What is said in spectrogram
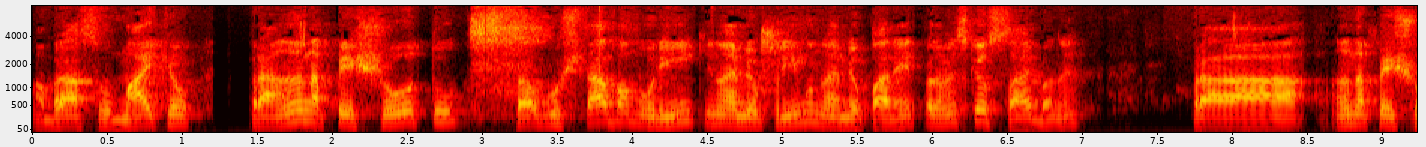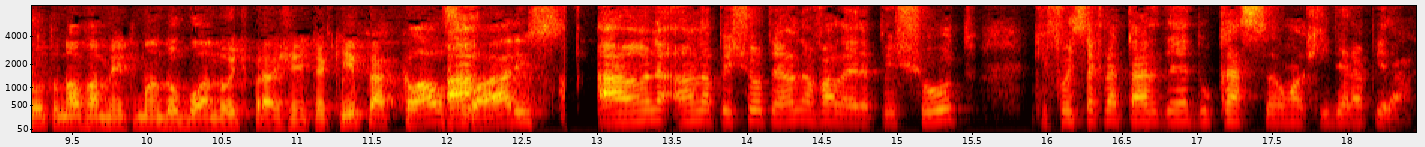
Um abraço, Michael. Para Ana Peixoto, para o Gustavo Amorim, que não é meu primo, não é meu parente, pelo menos que eu saiba, né? Para Ana Peixoto novamente mandou boa noite para a gente aqui. Para Cláudio Soares. A Ana, a Ana Peixoto é Ana Valéria Peixoto, que foi secretária de Educação aqui de Arapiraca.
